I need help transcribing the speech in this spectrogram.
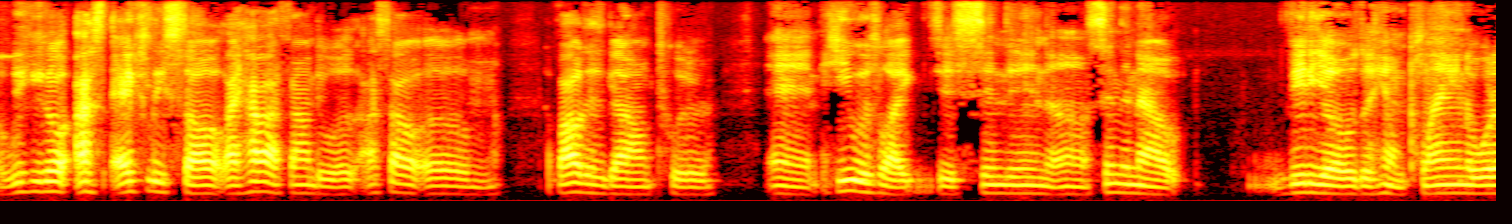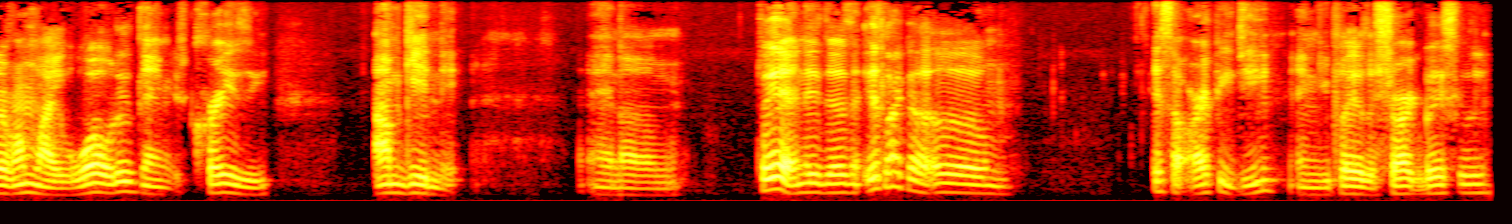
A week ago, I actually saw like how I found it was I saw um I followed this guy on Twitter and he was like just sending uh sending out videos of him playing or whatever. I'm like, whoa, this game is crazy. I'm getting it. And um so yeah, and it doesn't it's like a um it's a RPG and you play as a shark basically.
